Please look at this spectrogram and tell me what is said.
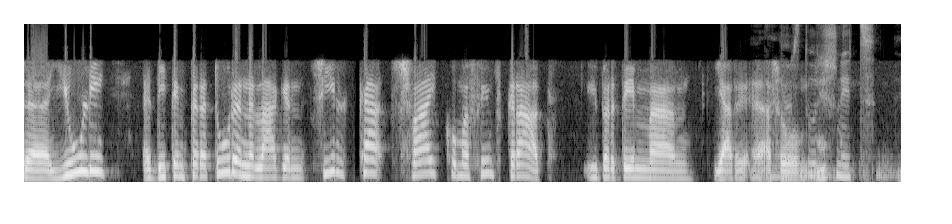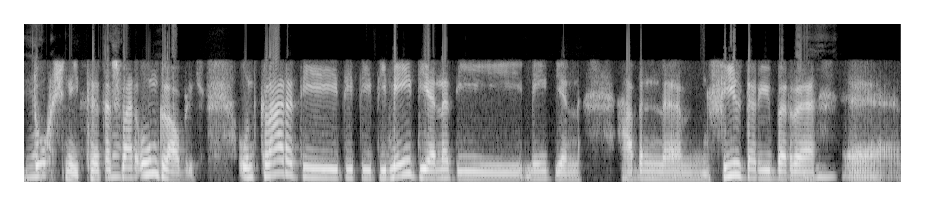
äh, Juli, die Temperaturen lagen circa 2,5 Grad über dem ähm, ja, also Durchschnitt. Ja. Durchschnitt. Das ja. war unglaublich. Und klar, die, die, die, die Medien, die Medien haben ähm, viel darüber mhm. äh,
